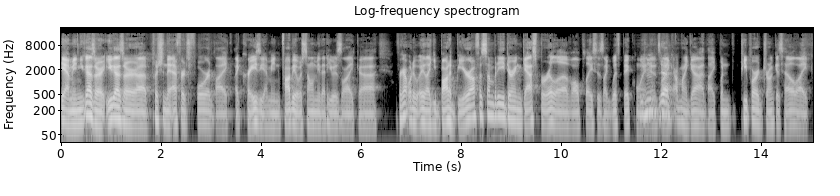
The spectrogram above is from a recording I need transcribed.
Yeah, I mean, you guys are you guys are uh, pushing the efforts forward like like crazy. I mean, Fabio was telling me that he was like, uh, I forgot what it was. Like, you bought a beer off of somebody during Gasparilla of all places, like with Bitcoin, Mhm, and it's yeah. like, oh my god, like when people are drunk as hell, like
